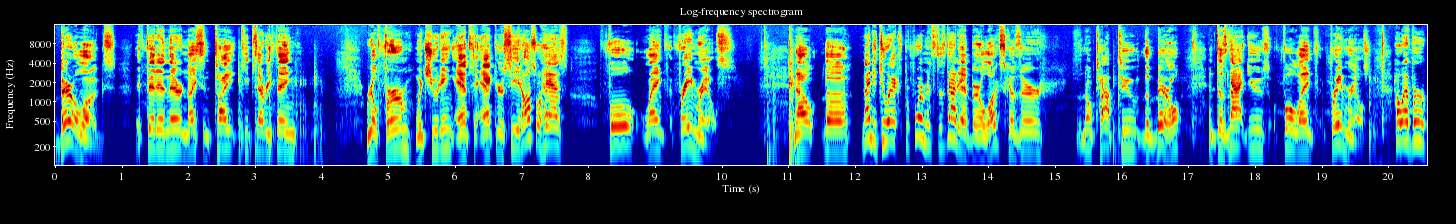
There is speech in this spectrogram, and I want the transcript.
barrel lugs. They fit in there nice and tight, keeps everything real firm when shooting, adds to accuracy. It also has full length frame rails. Now, the 92X Performance does not have barrel lugs because there's no top to the barrel and does not use full length frame rails. However,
